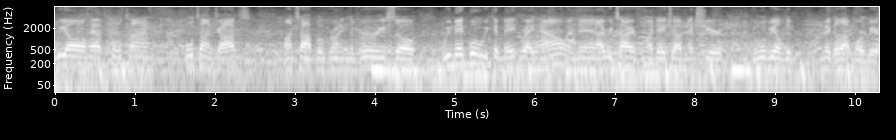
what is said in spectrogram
we all have full-time full-time jobs on top of running the brewery. So we make what we can make right now, and then I retire from my day job next year, and we'll be able to make a lot more beer.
